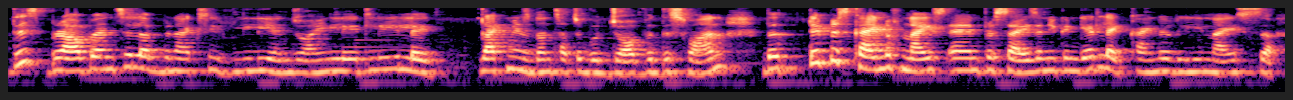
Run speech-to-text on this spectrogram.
This brow pencil I've been actually really enjoying lately. Like Lakme has done such a good job with this one. The tip is kind of nice and precise and you can get like kind of really nice uh,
